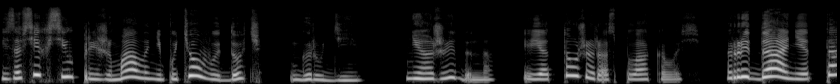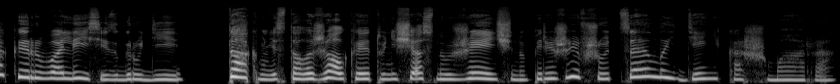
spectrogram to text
изо всех сил прижимала непутевую дочь к груди. Неожиданно и я тоже расплакалась. Рыдания так и рвались из груди. Так мне стало жалко эту несчастную женщину, пережившую целый день кошмара.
